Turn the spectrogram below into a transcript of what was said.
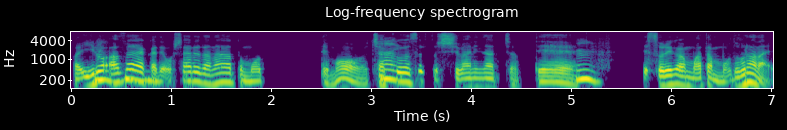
まあ、色鮮やかでおしゃれだなと思っても、着用するとシワになっちゃって、うん。でそれがまた戻らない。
